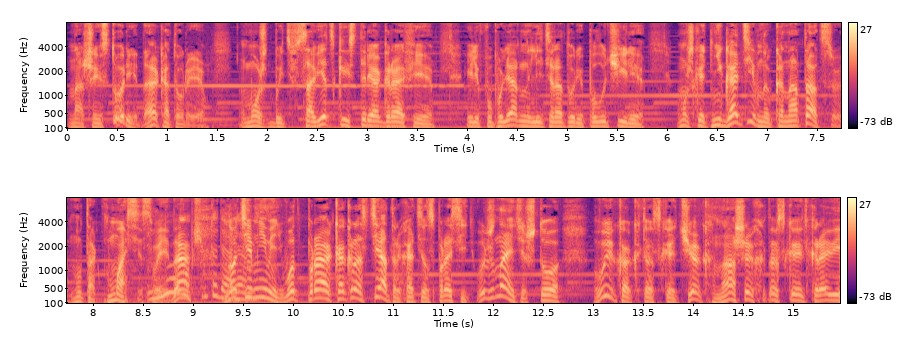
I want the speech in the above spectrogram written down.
нашей истории, да, которые, может быть, в советской историографии или в популярной литературе получили, можно сказать, негативную коннотацию, ну так, в массе своей, Ну, да? да, Но да. тем не менее, вот про как раз театр хотел спросить. Вы же знаете, что вы, как, так сказать, человек наших, так сказать, кровей,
